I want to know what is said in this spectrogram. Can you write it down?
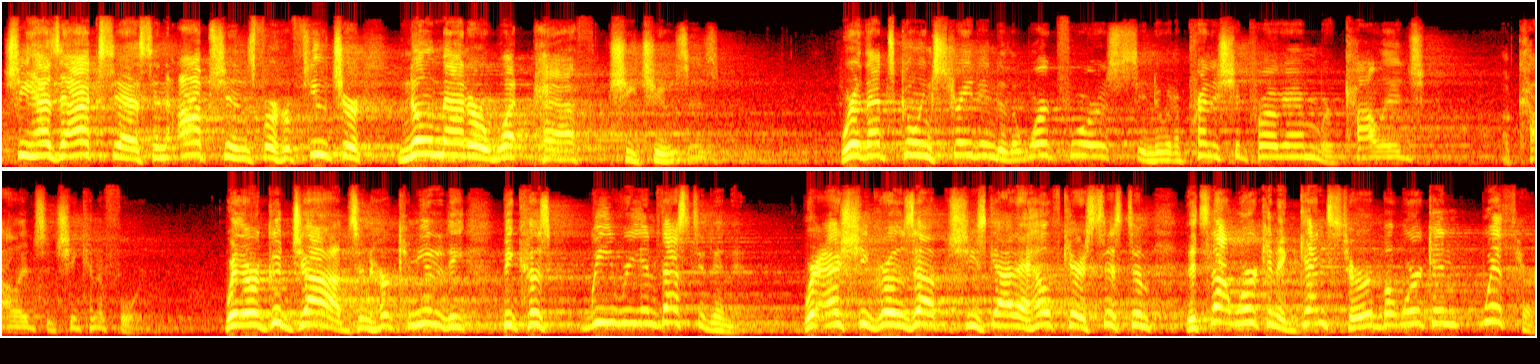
She has access and options for her future no matter what path she chooses where that's going straight into the workforce, into an apprenticeship program or college, a college that she can afford. Where there are good jobs in her community because we reinvested in it. Where as she grows up, she's got a healthcare system that's not working against her, but working with her.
